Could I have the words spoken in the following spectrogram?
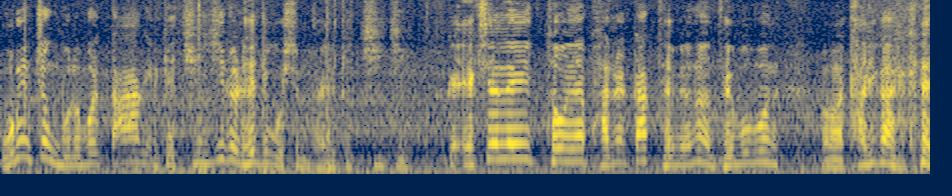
오른쪽 무릎을 딱 이렇게 지지를 해주고 있습니다. 이렇게 지지. 그 엑셀레이터에 발을 딱 대면은 대부분 어, 다리가 이렇게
